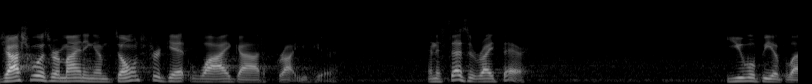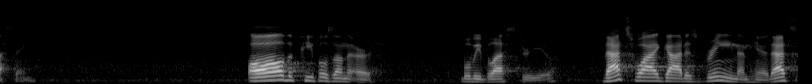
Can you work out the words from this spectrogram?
Joshua is reminding them, don't forget why God brought you here. And it says it right there. You will be a blessing. All the peoples on the earth will be blessed through you. That's why God is bringing them here. That's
